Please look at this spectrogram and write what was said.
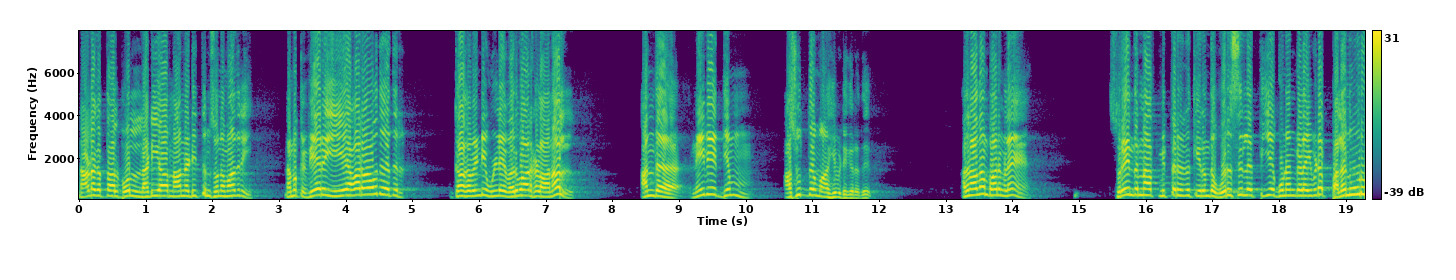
நாடகத்தால் போல் நடியார் நான் நடித்துன்னு சொன்ன மாதிரி நமக்கு வேற யாராவது அதற்காக வேண்டி உள்ளே வருவார்களானால் அந்த நைவேத்தியம் அசுத்தமாகி விடுகிறது. அதனால தான் பாருங்களேன் சுரேந்திரநாத் மித்தருக்கு இருந்த ஒரு சில தீய குணங்களை விட பல நூறு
